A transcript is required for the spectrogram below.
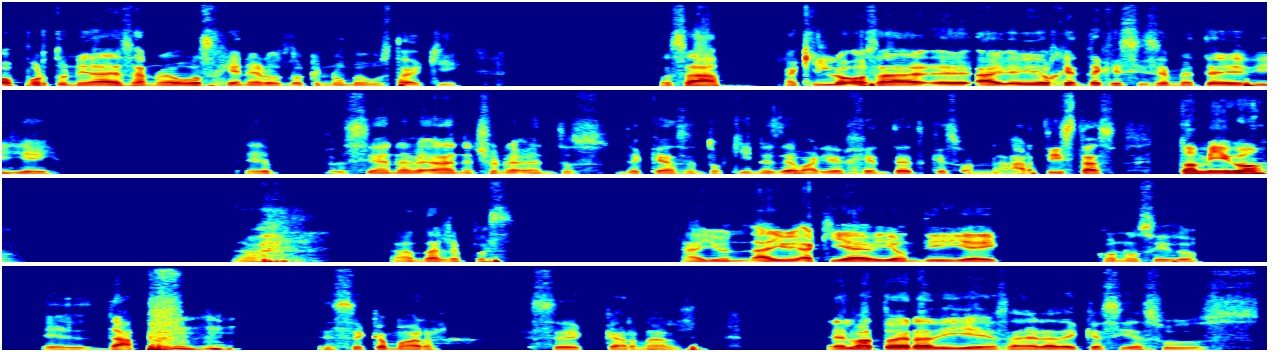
oportunidades a nuevos géneros, lo que no me gusta de aquí. O sea, aquí lo, o sea, eh, ha habido gente que sí se mete de DJ. Eh, sí han, han hecho eventos de que hacen toquines de varias gente que son artistas. ¿Tu amigo? Ah, ándale, pues. Hay un, hay, aquí había un DJ conocido, el DAP, ese camar, ese carnal. El vato era DJ, o sea, era de que hacía sus,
